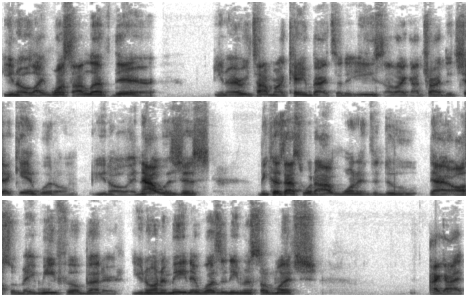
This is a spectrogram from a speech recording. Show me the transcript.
you know, like once I left there, you know, every time I came back to the East, I like I tried to check in with them, you know, and that was just because that's what I wanted to do. That also made me feel better. You know what I mean? It wasn't even so much. I got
